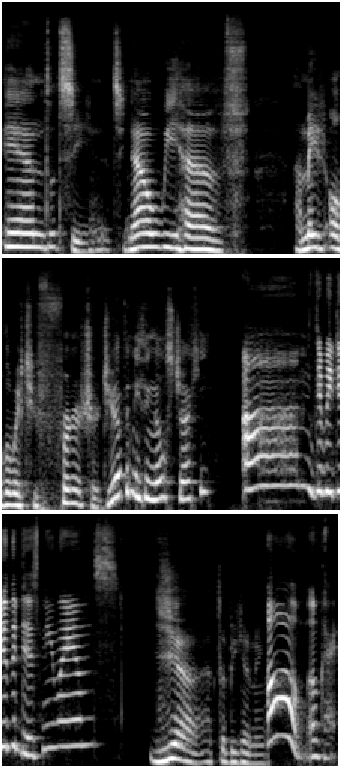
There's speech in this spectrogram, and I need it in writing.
and let's see, let's see. Now we have uh, made it all the way to furniture. Do you have anything else, Jackie? Um, did we do the Disneylands? Yeah, at the beginning. Oh, okay.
